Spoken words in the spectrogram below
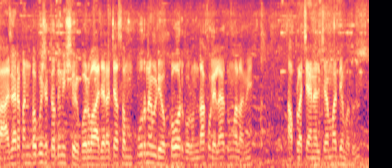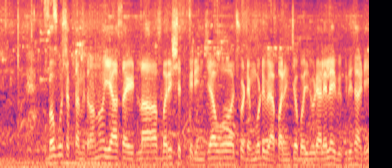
बाजार पण बघू शकता तुम्ही. शिरपूर बाजाराचा संपूर्ण व्हिडिओ कव्हर करून दाखवलेला आहे तुम्हाला मी. आपल्या चॅनलच्या माध्यमातून. बघू शकता मित्रांनो या साईडला बरेच शेतकऱ्यांच्या व छोटे मोठे व्यापाऱ्यांच्या बैलजोड्या आलेल्या आहे विक्रीसाठी.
